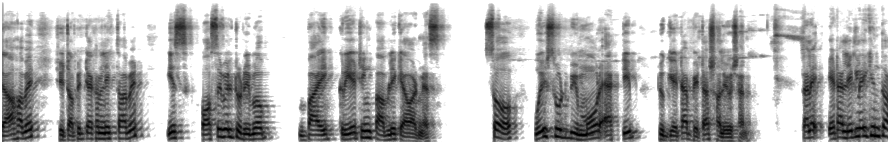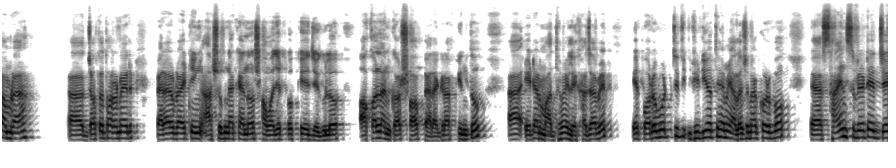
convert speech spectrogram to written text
দেওয়া হবে সেই টপিকটা এখানে লিখতে হবে is possible to remove by creating public awareness so we should be more active to get a better solution তাহলে এটা লিখলেই কিন্তু আমরা যত ধরনের প্যারাগ্রাফ রাইটিং আসুক না কেন, সমাজের পক্ষে যেগুলো অকল্যাণকর সব প্যারাগ্রাফ কিন্তু এটার মাধ্যমে লেখা যাবে। এর পরবর্তী ভিডিওতে আমি আলোচনা করব সায়েন্স রিলেটেড যে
